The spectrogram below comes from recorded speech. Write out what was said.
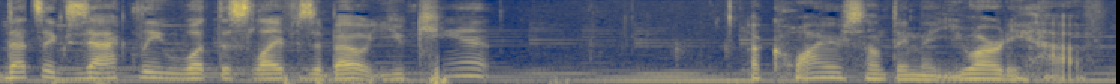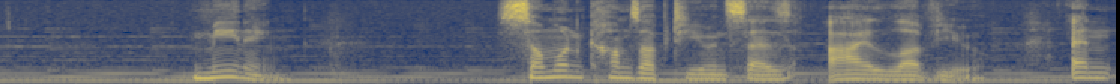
that's exactly what this life is about. You can't acquire something that you already have. Meaning someone comes up to you and says, "I love you." And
